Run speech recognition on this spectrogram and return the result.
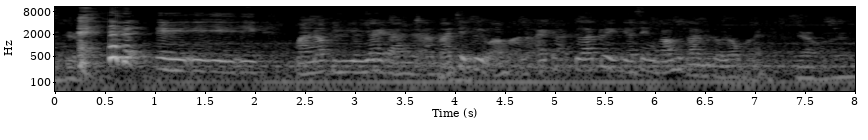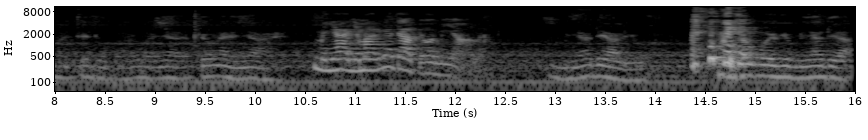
စေရောအေးအေးအေးအေးမနော်ဗီဒီယိုရိုက်တာနဲ့မချစ်တွေ့သွားမှာလားအဲ့ဒါသူကတွေ့ပြီးစိတ်မကောင်းဖြစ်သွားပြီလို့လုပ်ပါလေရပါတယ်မချစ်တော့ပါဘူးရတယ်ပြောနိုင်ရတယ်မညာညီမလေးကကြောက်ပြောမရအောင်လားမရတရားလေးပေါ့မဆုံးမွေးပြီးမရတရား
